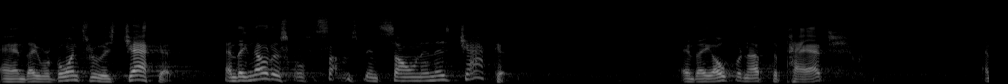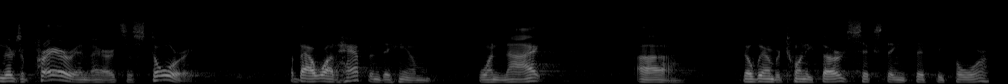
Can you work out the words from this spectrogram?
And they were going through his jacket. And they noticed, well, something's been sewn in his jacket and they open up the patch, and there's a prayer in there. It's a story about what happened to him one night, uh, November 23rd, 1654,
